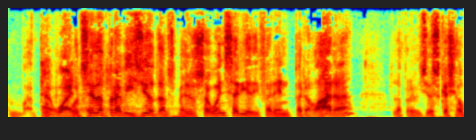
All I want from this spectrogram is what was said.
pot- Aguanta. Potser la previsió dels mesos següents seria diferent, però ara la previsió és que això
